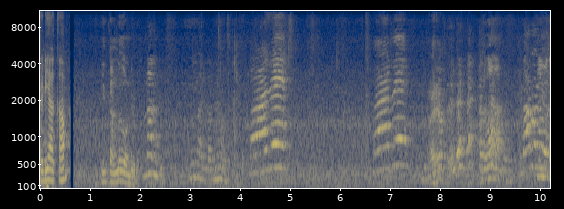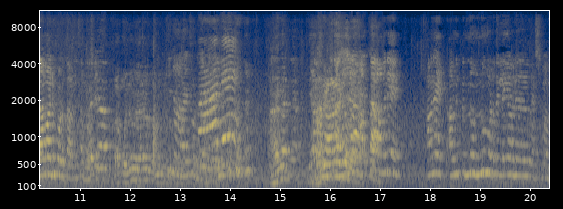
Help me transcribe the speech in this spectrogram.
റെഡിയാക്കാം ഈ കണ്ണ് തോണ്ടിയിടും. അവനെ അവനെ അവനിപ്പോ ഇന്ന് ഒന്നും കൊടുത്തില്ലെങ്കിൽ അവന് വിഷമം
